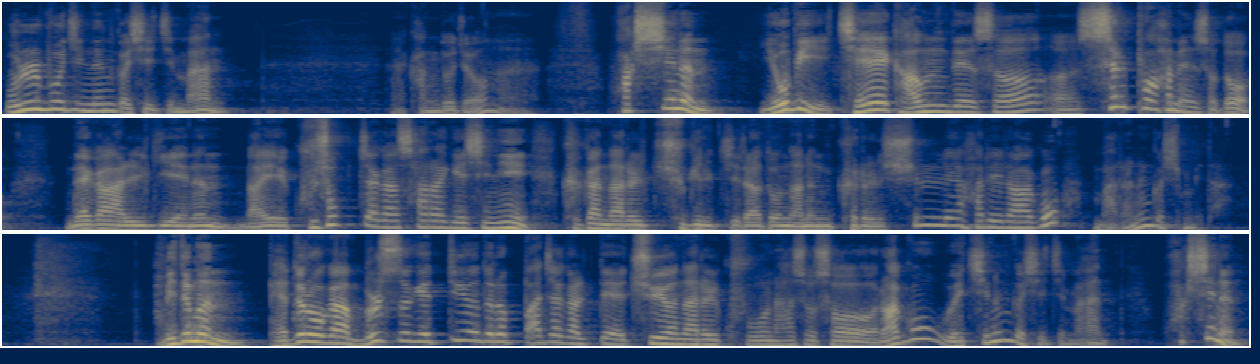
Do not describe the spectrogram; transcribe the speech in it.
울부짖는 것이지만 강도죠. 확신은 욥이 제 가운데서 어, 슬퍼하면서도 내가 알기에는 나의 구속자가 살아계시니 그가 나를 죽일지라도 나는 그를 신뢰하리라고 말하는 것입니다. 믿음은 베드로가 물속에 뛰어들어 빠져갈 때 주여 나를 구원하소서라고 외치는 것이지만 확신은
